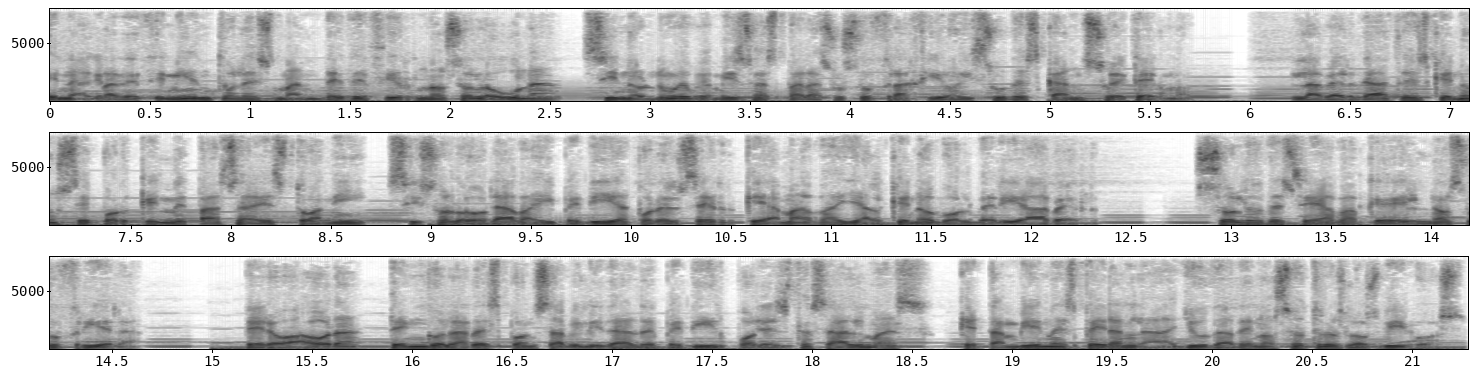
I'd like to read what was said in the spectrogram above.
En agradecimiento les mandé decir no solo una, sino nueve misas para su sufragio y su descanso eterno. La verdad es que no sé por qué me pasa esto a mí, si solo oraba y pedía por el ser que amaba y al que no volvería a ver. Solo deseaba que él no sufriera. Pero ahora, tengo la responsabilidad de pedir por estas almas, que también esperan la ayuda de nosotros los vivos.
